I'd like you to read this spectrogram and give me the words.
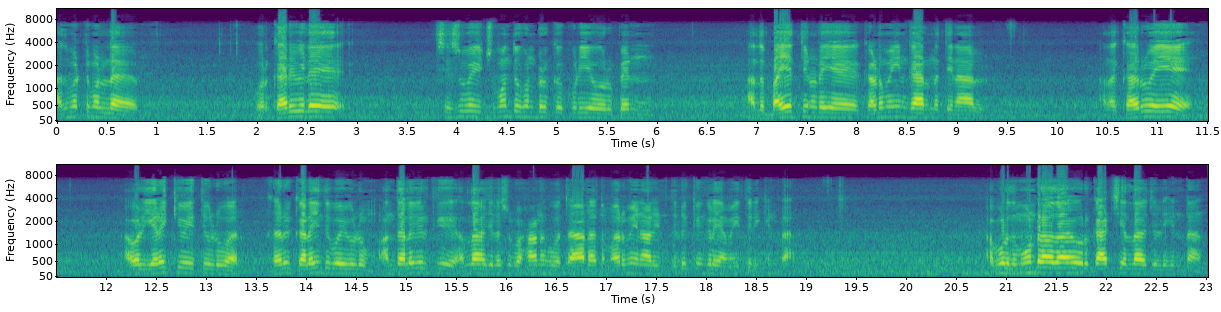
அது மட்டுமல்ல ஒரு கருவிலே சிசுவை சுமந்து கொண்டிருக்கக்கூடிய ஒரு பெண் அந்த பயத்தினுடைய கடுமையின் காரணத்தினால் அந்த கருவையே அவள் இறக்கி வைத்து விடுவார் கரு கலைந்து போய்விடும். அந்த அளவிற்கு அல்லாஹ் ஜல சுபஹானுஹு அந்த மறுமை நாளின் திடுக்கங்களை அமைத்திருக்கின்றான். அப்பொழுது மூன்றாவதாக ஒரு காட்சி அல்லாஹ் சொல்லுகின்றான்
